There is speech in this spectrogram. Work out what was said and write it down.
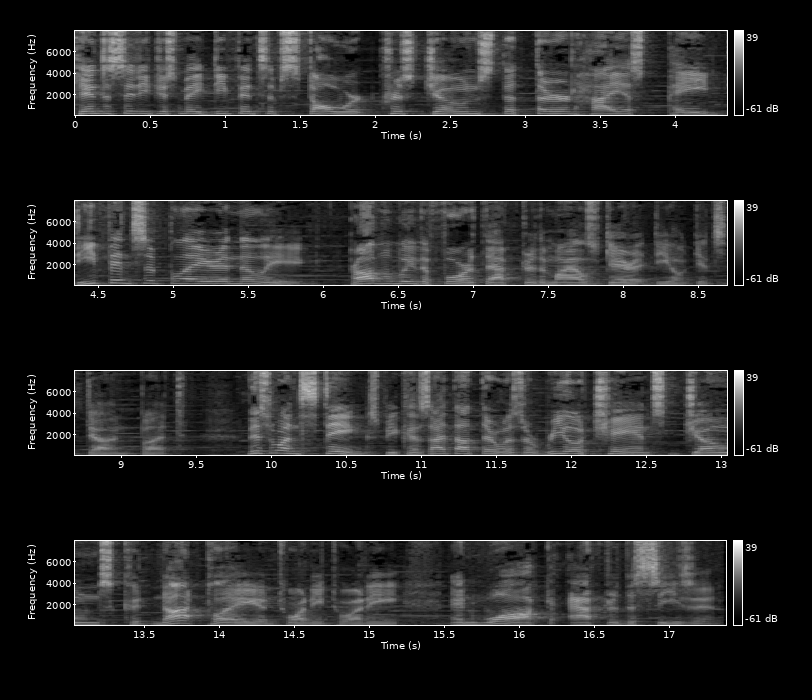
Kansas City just made defensive stalwart Chris Jones the third highest paid defensive player in the league. Probably the fourth after the Myles Garrett deal gets done, but this one stings because I thought there was a real chance Jones could not play in 2020 and walk after the season.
